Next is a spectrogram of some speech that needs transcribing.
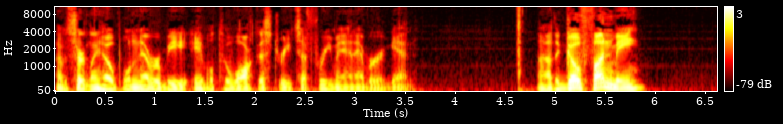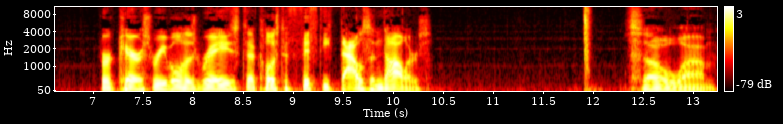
I would certainly hope we'll never be able to walk the streets a free man ever again. Uh, the GoFundMe for Karis Ribble has raised uh, close to fifty thousand dollars. So, um,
